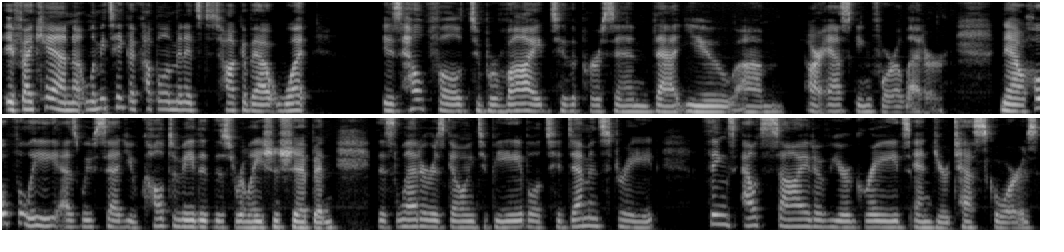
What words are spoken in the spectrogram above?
if I can, let me take a couple of minutes to talk about what is helpful to provide to the person that you um, are asking for a letter. Now, hopefully, as we've said, you've cultivated this relationship, and this letter is going to be able to demonstrate things outside of your grades and your test scores,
